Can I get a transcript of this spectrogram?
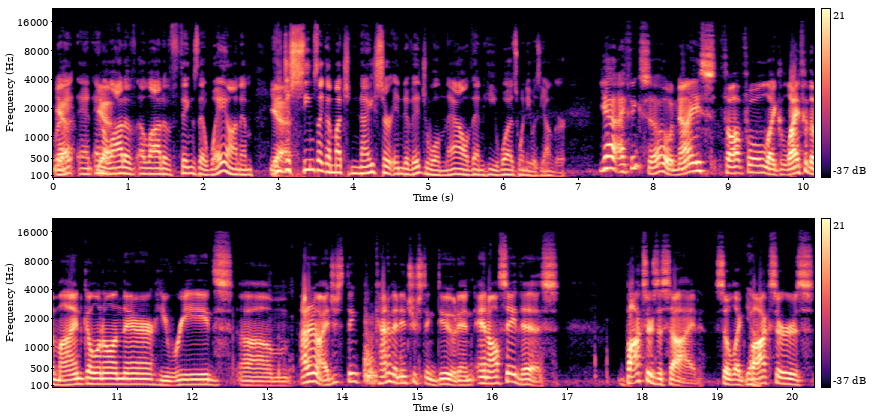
Yeah, right? And and yeah. a lot of a lot of things that weigh on him. Yeah. He just seems like a much nicer individual now than he was when he was younger. Yeah, I think so. Nice, thoughtful, like life of the mind going on there. He reads. Um, I don't know. I just think kind of an interesting dude. And and I'll say this: boxers aside, so like Yeah. boxers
